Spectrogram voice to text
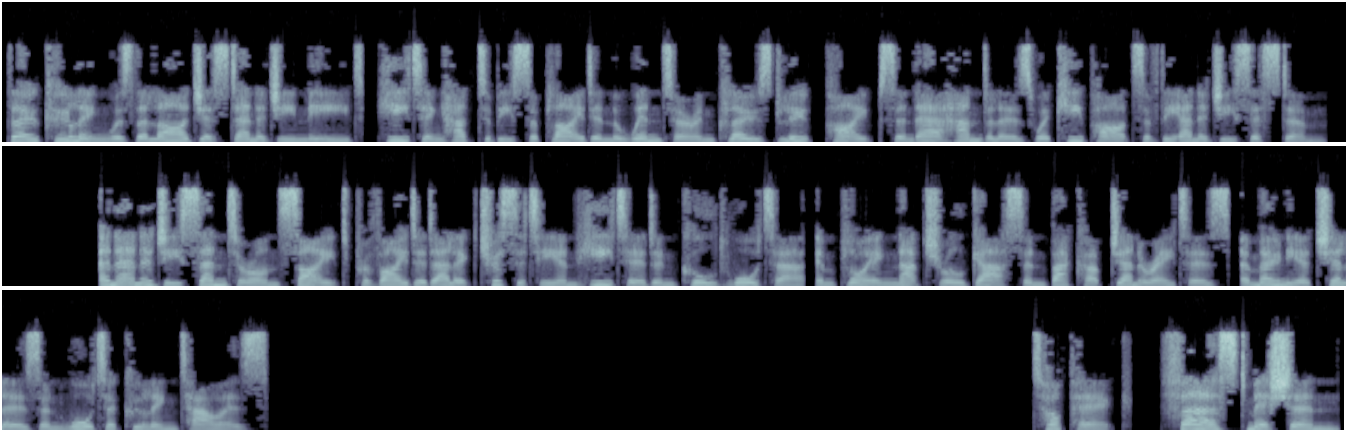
Though cooling was the largest energy need, heating had to be supplied in the winter and closed-loop pipes and air handlers were key parts of the energy system. An energy center on site provided electricity and heated and cooled water, employing natural gas and backup generators, ammonia chillers and water cooling towers. Topic: First mission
